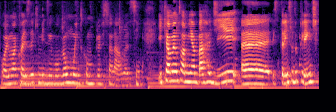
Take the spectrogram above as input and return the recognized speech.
foi uma coisa que me desenvolveu muito como profissional, assim. E que aumentou a minha barra de é, experiência do cliente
